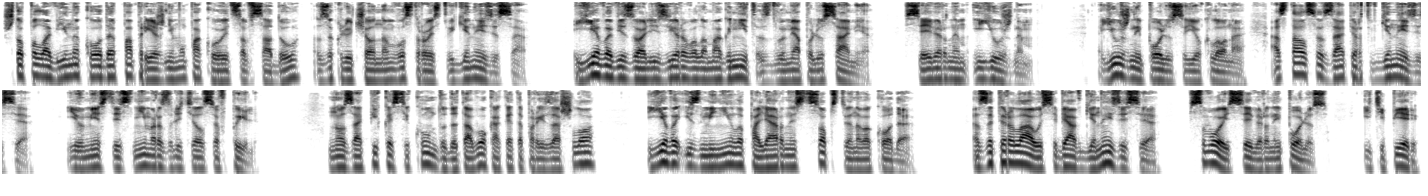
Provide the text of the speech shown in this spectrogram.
что половина кода по-прежнему покоится в саду, заключенном в устройстве генезиса. Ева визуализировала магнит с двумя полюсами, северным и южным. Южный полюс ее клона остался заперт в генезисе, и вместе с ним разлетелся в пыль. Но за пикосекунду до того, как это произошло, Ева изменила полярность собственного кода. Заперла у себя в генезисе свой северный полюс, и теперь,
